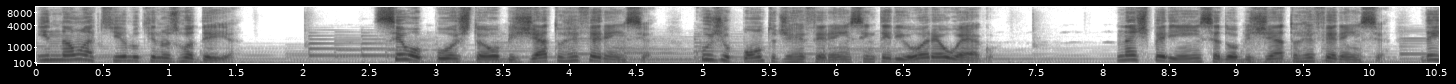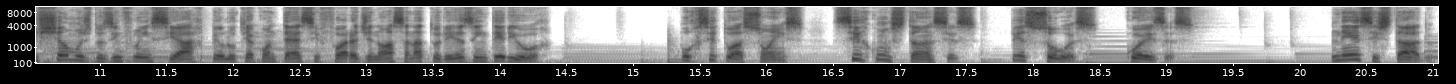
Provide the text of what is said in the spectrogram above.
e não aquilo que nos rodeia. Seu oposto é o objeto referência, cujo ponto de referência interior é o ego. Na experiência do objeto referência, deixamos nos influenciar pelo que acontece fora de nossa natureza interior. Por situações, circunstâncias, pessoas, coisas. Nesse estado,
